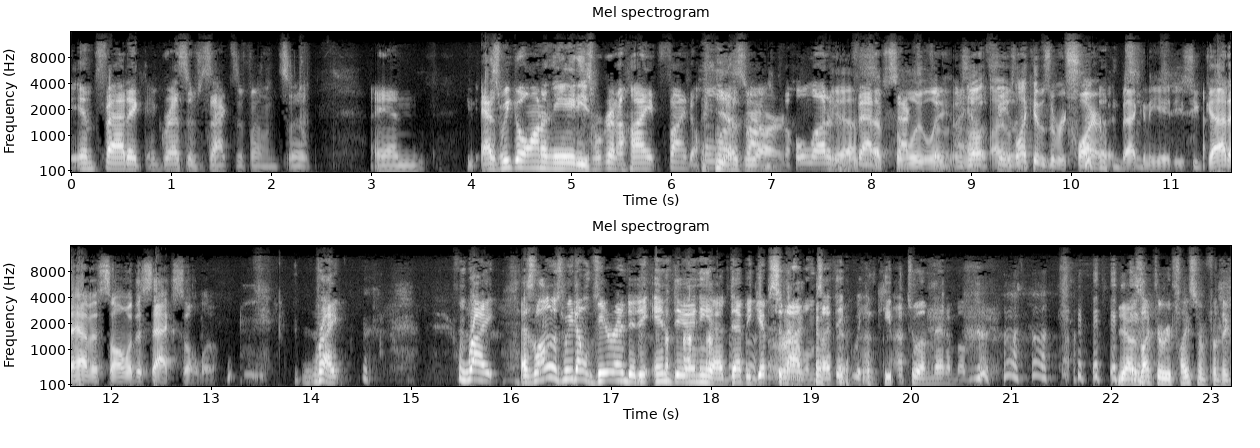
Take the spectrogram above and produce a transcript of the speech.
emphatic aggressive saxophone. So, and as we go on in the '80s, we're going to hi- find a whole lot of Yes, we songs are. a whole lot of Yeah, emphatic absolutely. It was, all, it was like it was a requirement back in the '80s. You got to have a song with a sax solo. Right. Right. As long as we don't veer into into any uh, Debbie Gibson Right. albums, I think we can keep it to a minimum. Yeah, it was like the replacement for the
